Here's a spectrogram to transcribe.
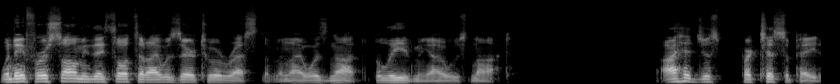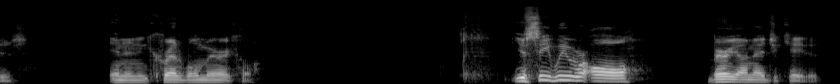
When they first saw me, they thought that I was there to arrest them, and I was not. Believe me, I was not. I had just participated in an incredible miracle. You see, we were all very uneducated.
